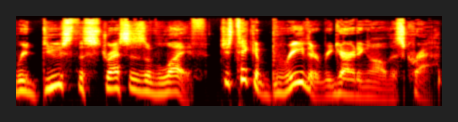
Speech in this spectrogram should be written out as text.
reduce the stresses of life. Just take a breather regarding all this crap.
